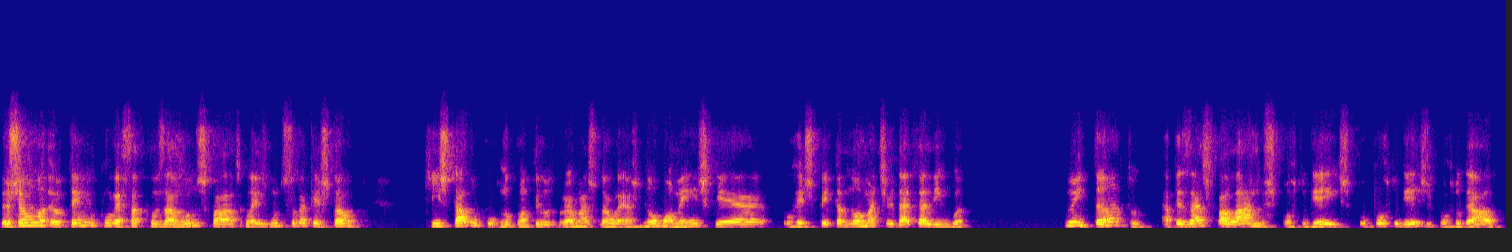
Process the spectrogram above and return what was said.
Eu, chamo, eu tenho conversado com os alunos, falado com eles muito sobre a questão que está no, no conteúdo programático da UERJ, normalmente, que é o respeito à normatividade da língua. No entanto, apesar de falarmos português, o português de Portugal,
